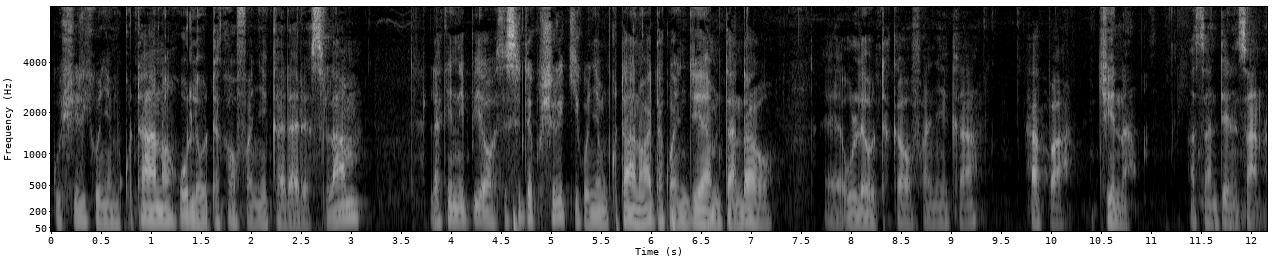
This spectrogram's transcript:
kushiriki kwenye mkutano ule utakaofanyika Dar es Salaam, lakini pia wasisite kushiriki kwenye mkutano hata kwa njia ya mtandao e, ule utakaofanyika hapa China. Asanteni sana.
